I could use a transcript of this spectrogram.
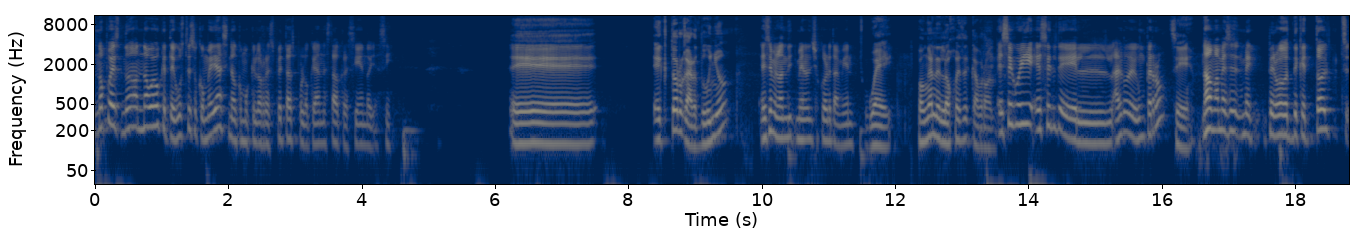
no puedes, no, no veo que te guste su comedia, sino como que los respetas por lo que han estado creciendo y así. Eh, Héctor Garduño. Ese me lo han, di- me lo han dicho Core también. Güey, pongan el ojo a ese cabrón. ¿Ese güey es el del algo de un perro? Sí. No mames, es- me- pero de que todo el- se,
